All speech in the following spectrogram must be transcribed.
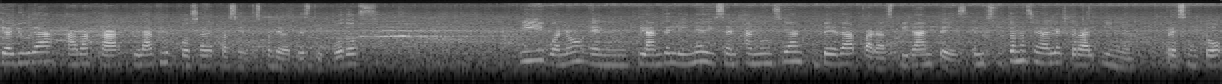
que ayuda a bajar la glucosa de pacientes con diabetes tipo 2. Y bueno, en plan de INE dicen, anuncian veda para aspirantes. El Instituto Nacional Electoral INE presentó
